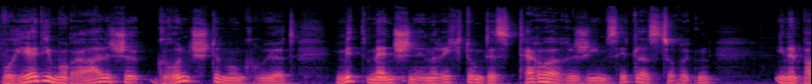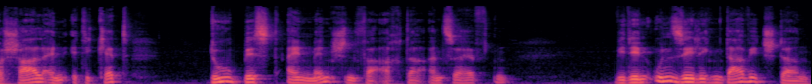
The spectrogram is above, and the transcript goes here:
Woher die moralische Grundstimmung rührt, Mitmenschen in Richtung des Terrorregimes Hitlers zu rücken, ihnen pauschal ein Etikett Du bist ein Menschenverachter anzuheften, wie den unseligen Davidstern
